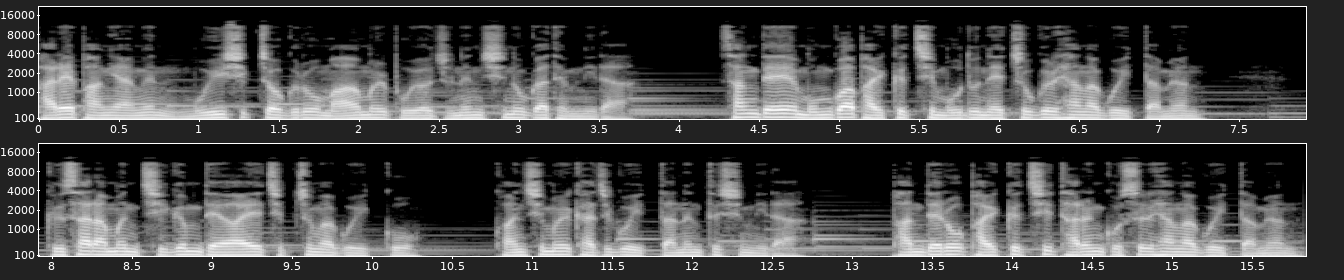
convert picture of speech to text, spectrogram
발의 방향은 무의식적으로 마음을 보여주는 신호가 됩니다. 상대의 몸과 발끝이 모두 내 쪽을 향하고 있다면 그 사람은 지금 대화에 집중하고 있고 관심을 가지고 있다는 뜻입니다. 반대로 발끝이 다른 곳을 향하고 있다면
